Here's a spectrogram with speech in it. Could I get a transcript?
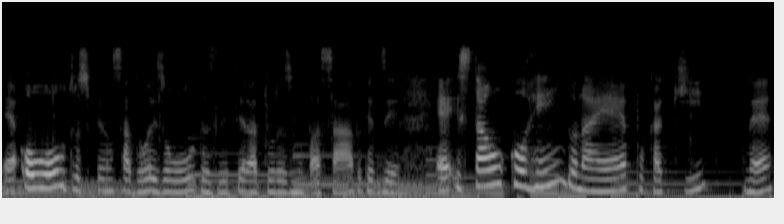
É, ou outros pensadores ou outras literaturas no passado, quer dizer, é, está ocorrendo na época aqui, né?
